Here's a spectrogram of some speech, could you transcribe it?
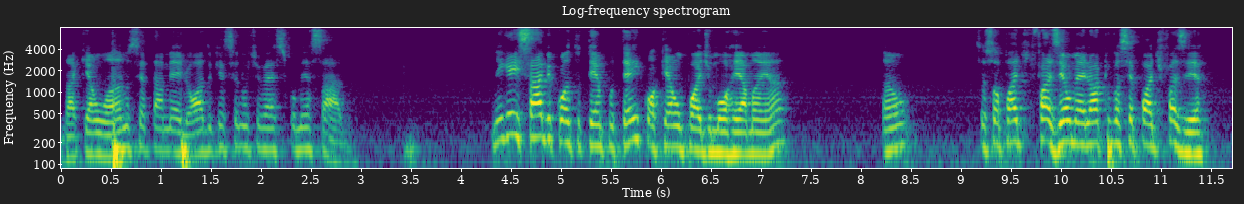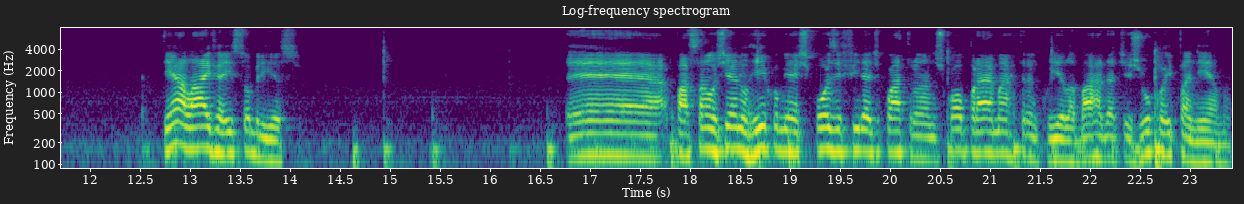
daqui a um ano você está melhor do que se não tivesse começado. Ninguém sabe quanto tempo tem, qualquer um pode morrer amanhã. Então, você só pode fazer o melhor que você pode fazer. Tem a live aí sobre isso. É, passar um dia no Rio com minha esposa e filha de 4 anos. Qual praia mais tranquila? Barra da Tijuca ou Ipanema?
